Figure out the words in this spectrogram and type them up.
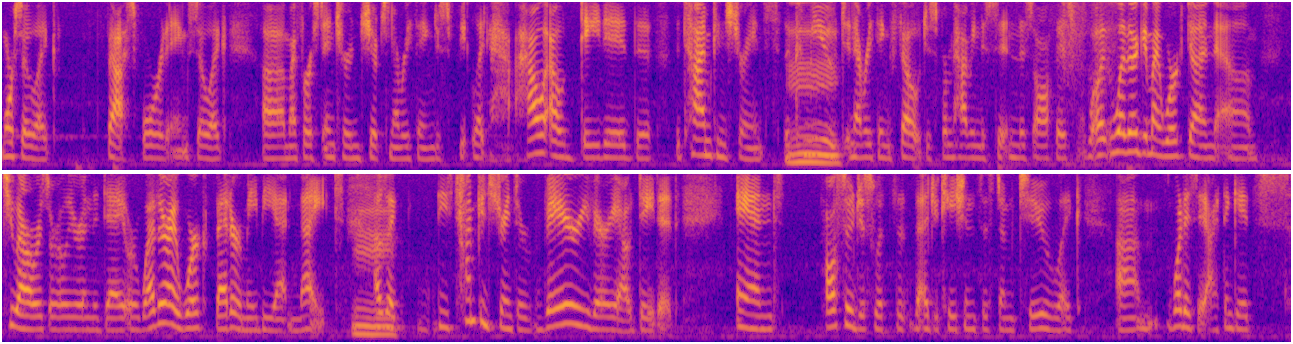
more so like fast forwarding. So like uh, my first internships and everything, just fe- like h- how outdated the the time constraints, the Mm. commute, and everything felt just from having to sit in this office, wh- whether I get my work done. Um, two hours earlier in the day or whether I work better maybe at night. I was Mm. like, these time constraints are very, very outdated. And also just with the, the education system too, like, um, what is it? I think it's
